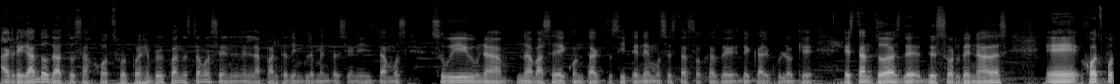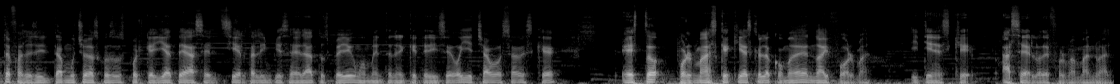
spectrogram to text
agregando datos a Hotspot, por ejemplo, cuando estamos en, la parte de implementación y necesitamos subir una, base de contactos y tenemos estas hojas de, cálculo que están todas desordenadas, eh, Hotspot te facilita mucho las cosas porque ya te hace cierta limpieza de datos, pero hay un momento en el que te dice, oye chavo, ¿sabes qué? Esto, por más que quieras que lo acomode, no hay forma y tienes que hacerlo de forma manual.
